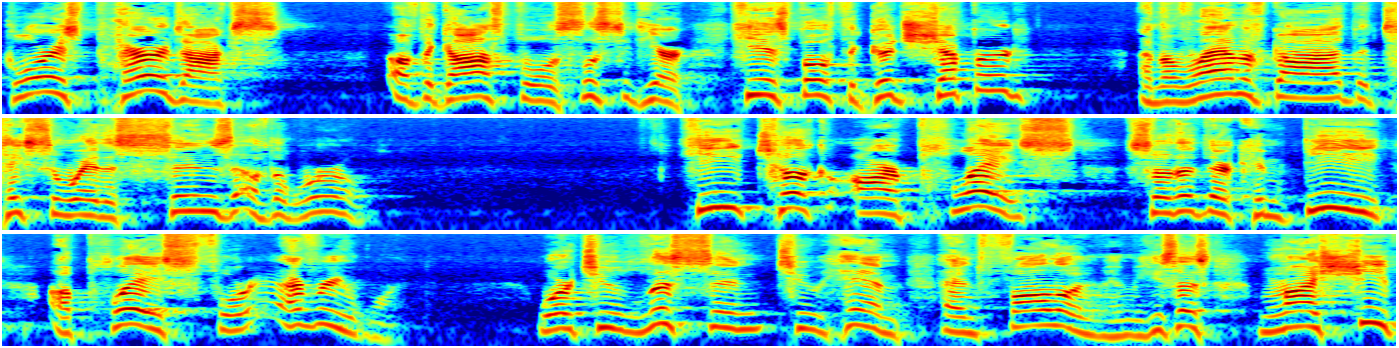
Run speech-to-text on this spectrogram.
glorious paradox of the gospel is listed here. He is both the good shepherd and the Lamb of God that takes away the sins of the world. He took our place so that there can be a place for everyone where to listen to him and follow him. He says, My sheep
